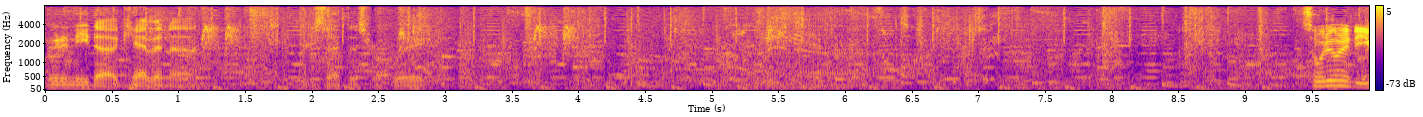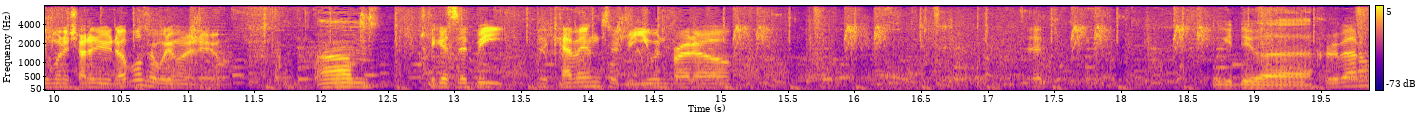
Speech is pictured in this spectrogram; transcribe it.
We're gonna need uh, Kevin to reset this real quick. So what do you want to do? You want to try to do doubles, or what do you want to do? Um, Because it'd be the Kevin's, it'd be you and. It, we could do a. crew battle.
